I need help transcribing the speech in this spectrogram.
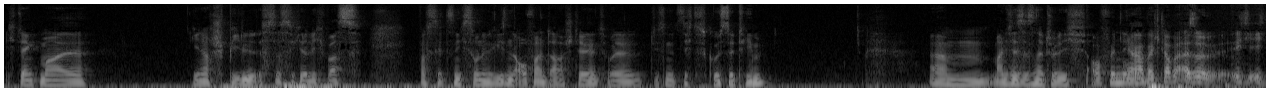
Ich denke mal, je nach Spiel ist das sicherlich was, was jetzt nicht so einen riesen Aufwand darstellt, weil die sind jetzt nicht das größte Team. Ähm, manches ist natürlich aufwendiger. Ja, aber ich glaube, also ich, ich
